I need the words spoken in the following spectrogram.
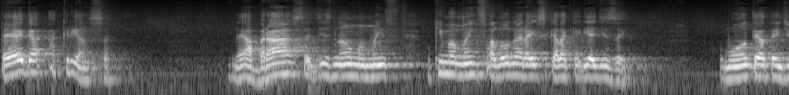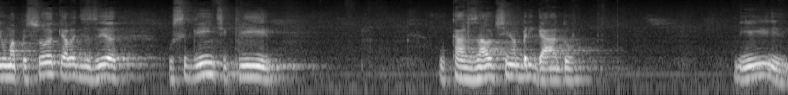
pega a criança, né? abraça, diz: Não, mamãe, o que mamãe falou não era isso que ela queria dizer. Como ontem eu atendi uma pessoa que ela dizia o seguinte: que o casal tinha brigado e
